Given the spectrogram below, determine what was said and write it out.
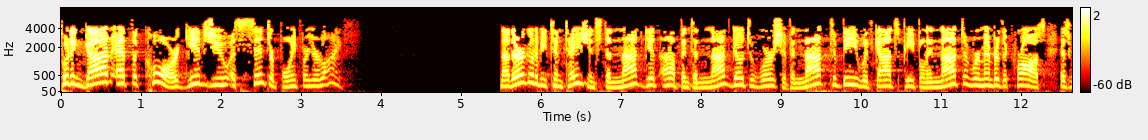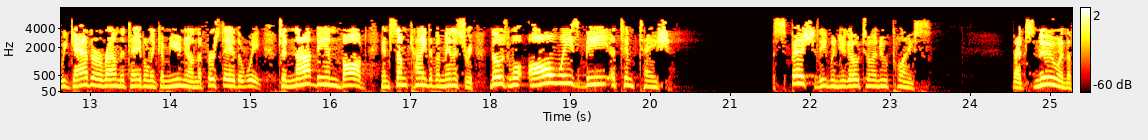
putting God at the core gives you a center point for your life. Now, there are going to be temptations to not get up and to not go to worship and not to be with God's people and not to remember the cross as we gather around the table in communion on the first day of the week, to not be involved in some kind of a ministry. Those will always be a temptation, especially when you go to a new place that's new and the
